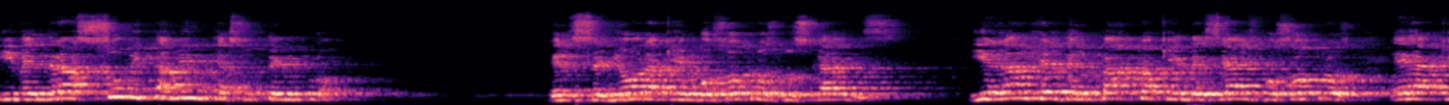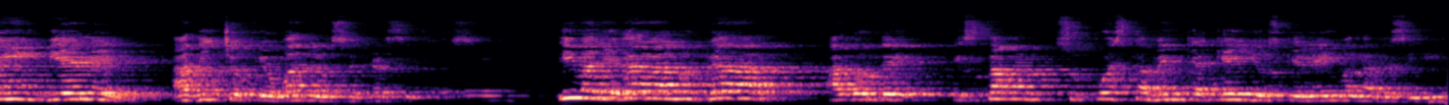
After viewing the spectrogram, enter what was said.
y vendrá súbitamente a su templo. El Señor a quien vosotros buscáis y el ángel del pacto a quien deseáis vosotros, he aquí viene, ha dicho Jehová de los ejércitos. Iba a llegar al lugar a donde estaban supuestamente aquellos que le iban a recibir.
